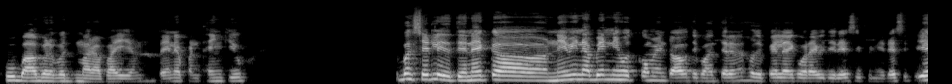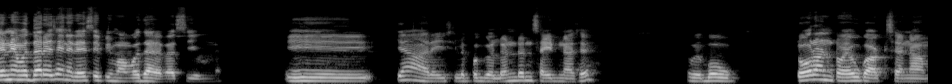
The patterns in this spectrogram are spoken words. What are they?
ખૂબ આગળ વધ મારા ભાઈ એમ તો એને પણ થેન્ક યુ બસ એટલી હતી. અને એક નેવીના બેનની હોત કોમેન્ટ આવતી પણ અત્યારે નથી હોતી. પહેલા એકવાર આવી હતી રેસીપીની રેસીપી એને વધારે છે ને રેસીપીમાં વધારે રસી એમને એ ક્યાં રહી છે? લગભગ લંડન સાઈડના છે. હવે બહુ ટોરન્ટો એવું કાંક છે નામ.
